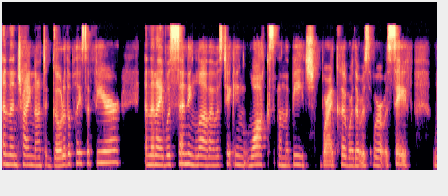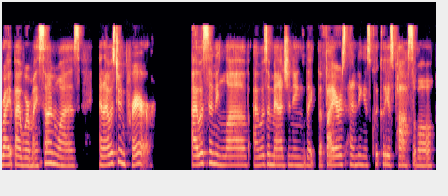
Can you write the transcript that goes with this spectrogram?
And then trying not to go to the place of fear. And then I was sending love. I was taking walks on the beach where I could, where there was, where it was safe, right by where my son was. And I was doing prayer. I was sending love. I was imagining like the fires ending as quickly as possible.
